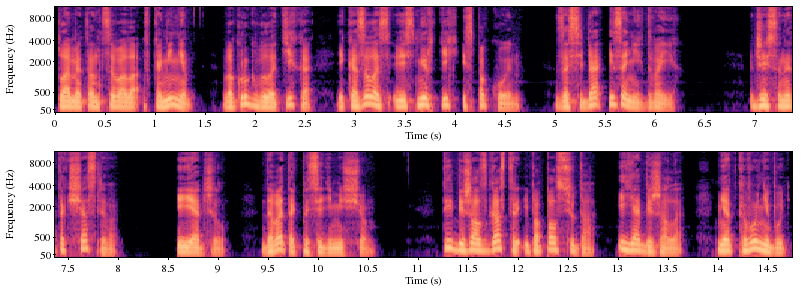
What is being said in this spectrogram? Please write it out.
Пламя танцевало в камине, вокруг было тихо, и казалось, весь мир тих и спокоен. За себя и за них двоих. Джейсон, я так счастлива. И я, Джилл. Давай так посидим еще. Ты бежал с Гастры и попал сюда. И я бежала. Не от кого-нибудь,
